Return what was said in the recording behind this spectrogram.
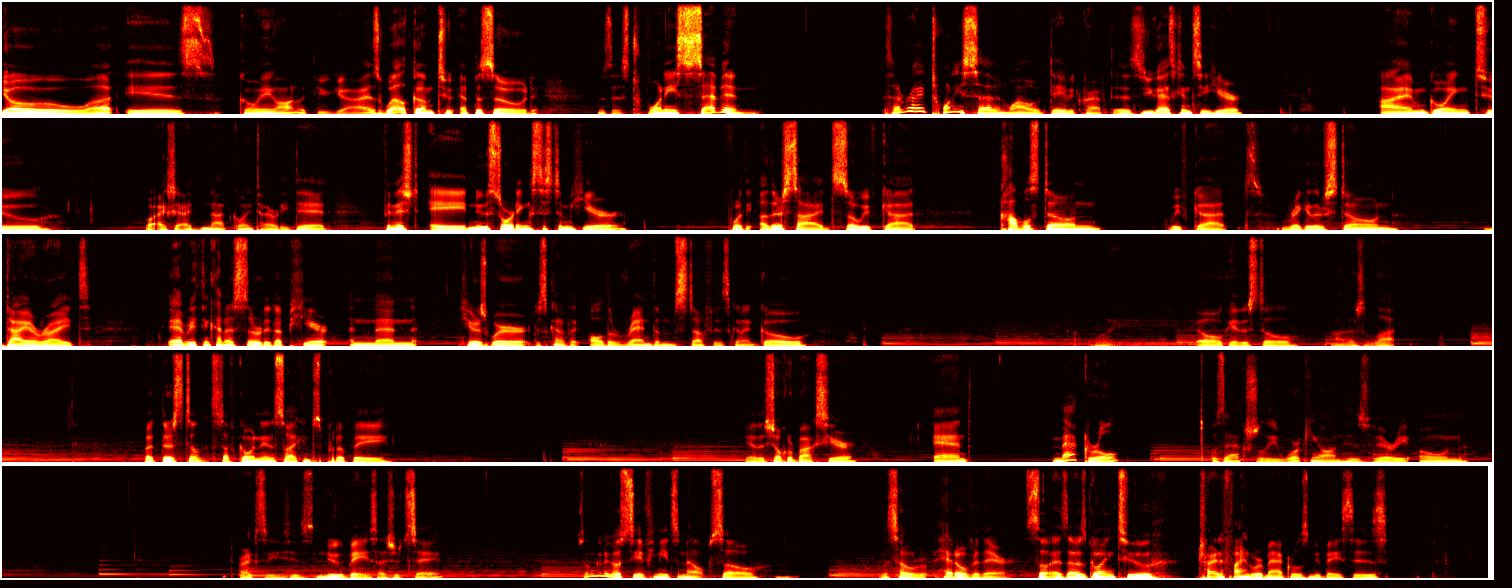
Yo, what is going on with you guys? Welcome to episode was this 27? Is that right? 27. Wow, of David Craft. As you guys can see here, I'm going to well actually I'm not going to, I already did. Finished a new sorting system here for the other side. So we've got cobblestone, we've got regular stone, diorite, everything kind of sorted up here, and then here's where just kind of like all the random stuff is gonna go. Oh, okay, there's still, oh, there's a lot. But there's still stuff going in, so I can just put up a, yeah, the shulker box here. And Mackerel was actually working on his very own or actually his new base, I should say. So I'm gonna go see if he needs some help. So let's ho head over there. So as I was going to try to find where Mackerel's new base is,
